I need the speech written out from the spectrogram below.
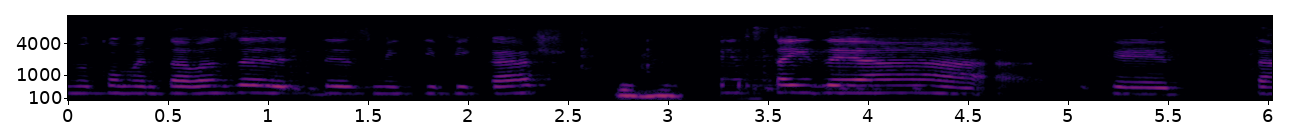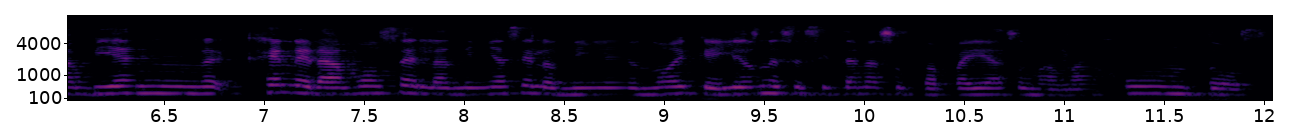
me, comentabas de desmitificar esta idea que también generamos en las niñas y los niños, ¿no? De que ellos necesitan a su papá y a su mamá juntos.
